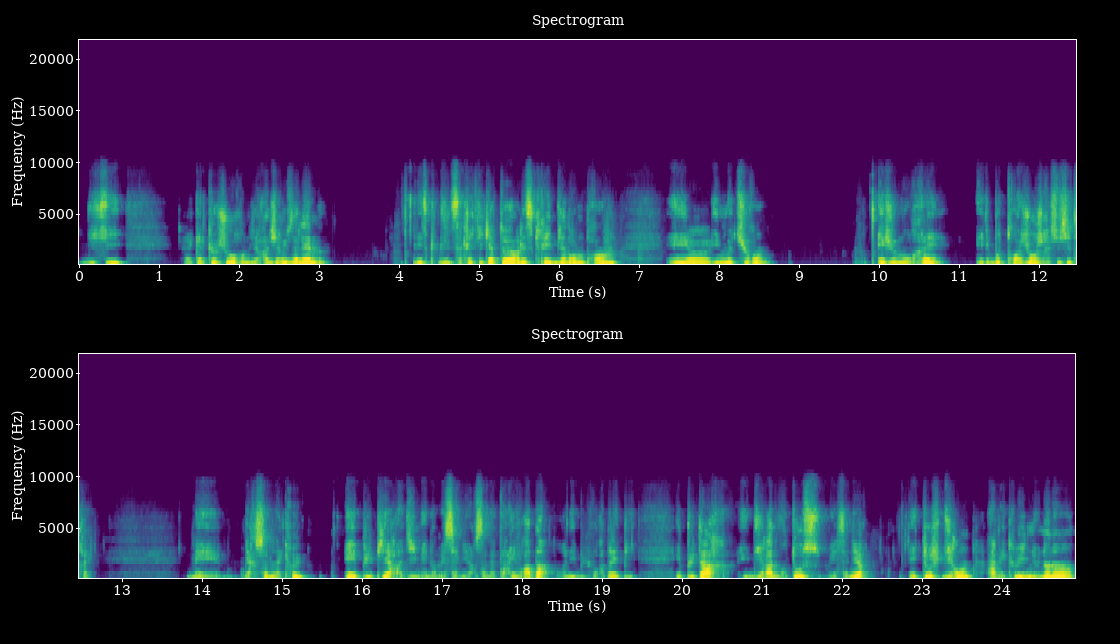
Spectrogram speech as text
d'ici quelques jours, on ira à Jérusalem, les sacrificateurs, les scribes viendront me prendre et euh, ils me tueront. Et je mourrai, et au bout de trois jours, je ressusciterai. Mais personne ne l'a cru. Et puis Pierre a dit, mais non, mais Seigneur, ça ne t'arrivera pas, au début, vous vous rappelez. Et, puis, et plus tard, il dira devant tous, mais Seigneur, et tous diront avec lui, non, non,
